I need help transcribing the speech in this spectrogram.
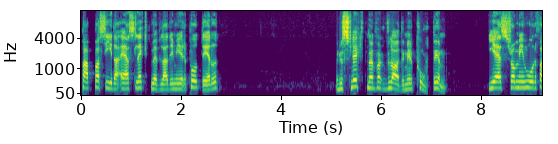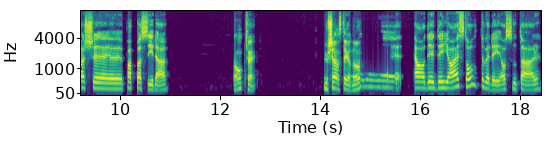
pappas sida är jag släkt med Vladimir Putin. Är du släkt med Vladimir Putin? Yes, från min morfars eh, pappas sida. Okej. Hur känns det då? Eh, Ja, det, det, jag är stolt över det och sånt där.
